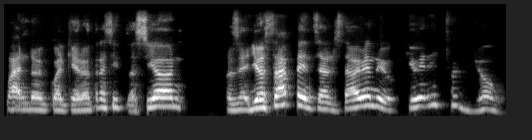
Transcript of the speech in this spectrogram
cuando en cualquier otra situación, o sea, yo estaba pensando, estaba viendo, digo, ¿qué hubiera hecho yo?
